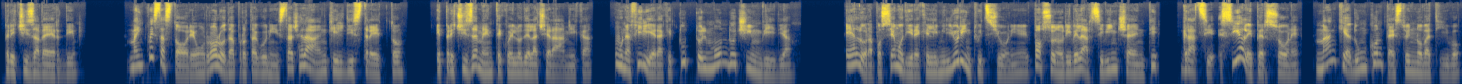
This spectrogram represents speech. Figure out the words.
precisa Verdi. Ma in questa storia un ruolo da protagonista ce l'ha anche il distretto, e precisamente quello della ceramica, una filiera che tutto il mondo ci invidia. E allora possiamo dire che le migliori intuizioni possono rivelarsi vincenti grazie sia alle persone, ma anche ad un contesto innovativo.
